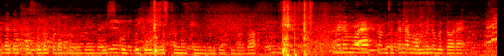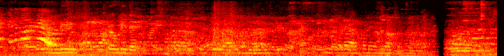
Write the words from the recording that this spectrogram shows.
ಇವಾಗ ಪ್ರಸಾದ ಕೂಡ ಬಂದಿದೆ ಗೈಸ್ ಕೊಟ್ಬಿಟ್ಟು ದೇವಸ್ಥಾನಕ್ಕೆ ಹೊರಡ್ಬೇಕು ಇವಾಗ. ಮೇಡಮ್ ಅವರೇ ನಮ್ಮ ಜೊತೆ ನಮ್ಮ ಮಮ್ಮಿನೂ ಗೊತ್ತವ್ರೆ ಅಲ್ಲಿ ಕ್ರೌಡ್ ಇದೆ ಯಾರು ಕೊಟ್ಟು ಯಾರು ಬಿಡೋದು ಈ ಕಡೆ ಎಲ್ಲ ಚೆನ್ನಾಗಿದೆ.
